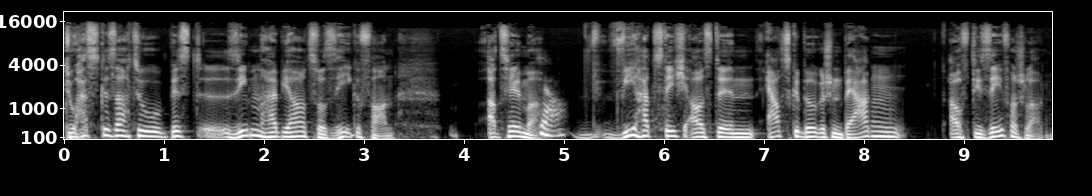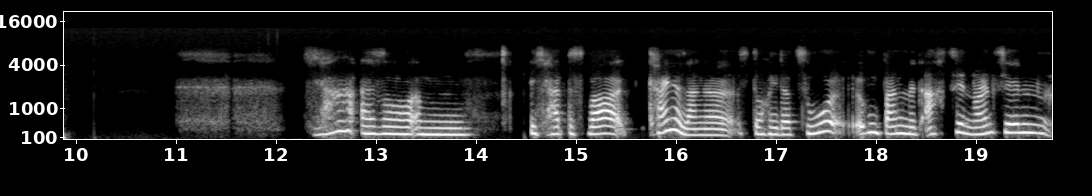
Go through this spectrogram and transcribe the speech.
du hast gesagt, du bist äh, siebeneinhalb Jahre zur See gefahren. Erzähl mal, ja. wie hat's dich aus den erzgebirgischen Bergen auf die See verschlagen? Ja, also ähm, ich hatte, es war keine lange Story dazu. Irgendwann mit 18, 19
